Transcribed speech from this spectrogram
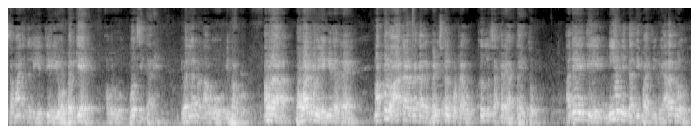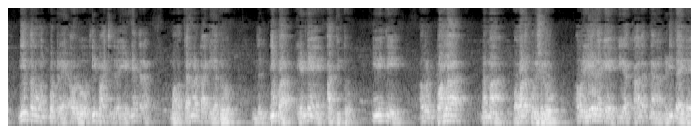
ಸಮಾಜದಲ್ಲಿ ಎತ್ತಿ ಹಿಡಿಯುವ ಬಗ್ಗೆ ಅವರು ಬೋಧಿಸಿದ್ದಾರೆ. ಇವೆಲ್ಲನೂ ನಾವು ಮಾಡಬಹುದು ಅವರ ಪವಾಡಗಳು ಹೆಂಗಿದೆ ಅಂದ್ರೆ, ಮಕ್ಕಳು ಆಟ ಆಡಬೇಕಾದ್ರೆ ಬೆಂಚ್ಗಳು ಕೊಟ್ಟರೆ ಕಲ್ಲು ಸಕ್ಕರೆ ಆಗ್ತಾ ಇತ್ತು. ಅದೇ ರೀತಿ ನೀರಿನಿಂದ ದೀಪ ಹಚ್ಚಿದ್ರು. ಯಾರಾದರೂ ನೀರು ತಗೊಂಬಂದು ಕೊಟ್ಟರೆ ಅವರು ದೀಪ ಹಚ್ಚಿದ್ರೆ ಎಣ್ಣೆ ತರ ಕನ್ವರ್ಟ್ ಆಗಿ ಅದು ದೀಪ ಎಣ್ಣೆ ಆಗ್ತಿತ್ತು ಈ ರೀತಿ ಅವರು ಬಹಳ ನಮ್ಮ ಪವಾಡ ಪುರುಷರು, ಅವರು ಹೇಳಿದಾಗೆ ಈಗ ಕಾಲಜ್ಞಾನ ನಡೀತಾ ಇದೆ.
